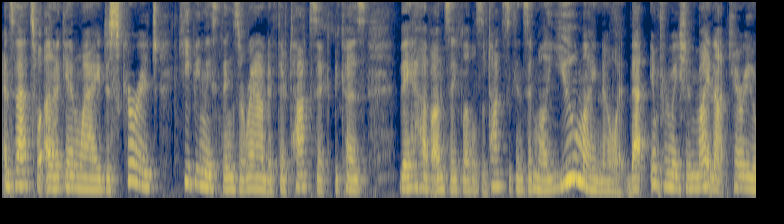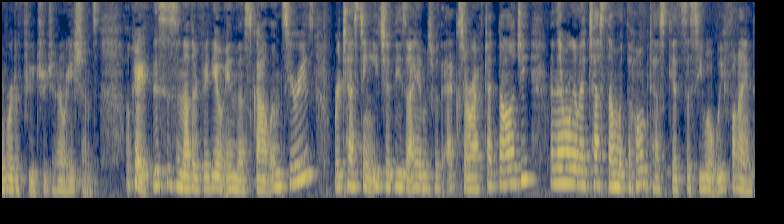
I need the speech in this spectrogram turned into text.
And so that's what, again, why I discourage keeping these things around if they're toxic because they have unsafe levels of toxicants. And while you might know it, that information might not carry over to future generations. Okay, this is another video in the Scotland series. We're testing each of these items with XRF technology, and then we're going to test them with the home test kits to see what we find.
